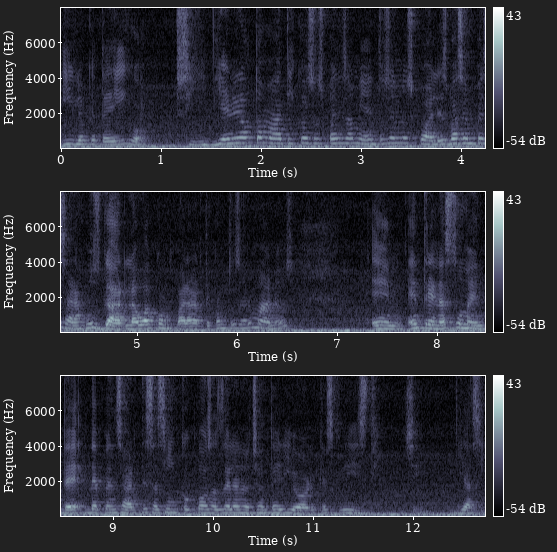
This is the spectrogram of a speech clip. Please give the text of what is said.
Y lo que te digo, si vienen automático esos pensamientos en los cuales vas a empezar a juzgarla o a compararte con tus hermanos, Em, entrenas tu mente de pensarte esas cinco cosas de la noche anterior que escribiste, ¿sí? Y así.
